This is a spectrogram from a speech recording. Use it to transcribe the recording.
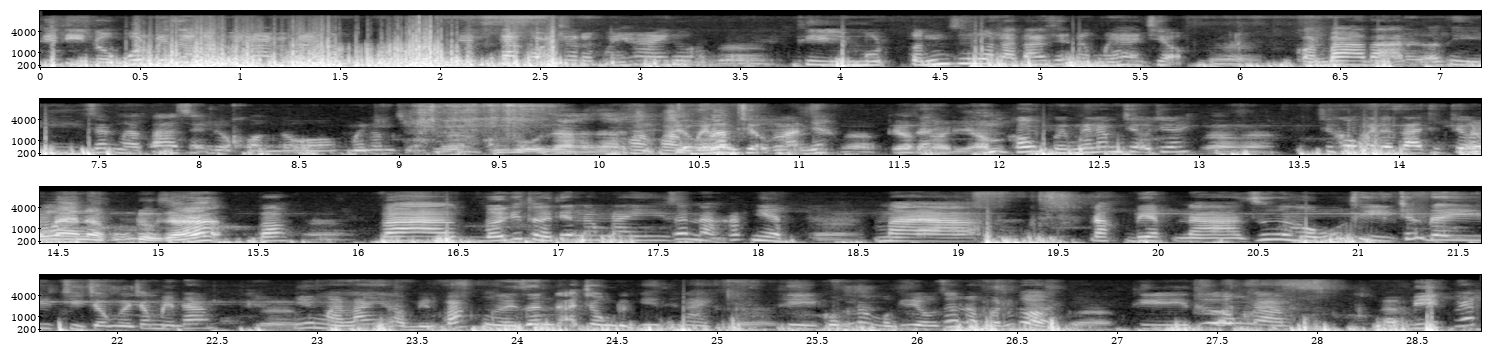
thế thì đầu buôn bây giờ là 12 13 nên ta gọi cho được 12 thôi Vâng, thì một tấn dưa là ta sẽ được 12 triệu. Vâng, còn ba tạ nữa thì chắc là ta sẽ được khoảng độ 15 triệu. Vâng, cũng độ giả giả khoảng khoảng triệu 15 đấy. triệu các bạn nhé. Theo thời điểm. Không phải 15 triệu chứ. Anh vâng, vâng. chứ không phải là giá chục triệu năm nay là cũng được giá. Vâng. Và với cái thời tiết năm nay rất là khắc nghiệt. Vâng, mà đặc biệt là dưa hấu thì trước đây chỉ trồng ở trong miền Nam. Vâng, nhưng mà nay ở miền Bắc người dân đã trồng được như thế này. Thì cũng là một cái điều rất là phấn khởi. Vâng. thì thưa ông là ờ, bí quyết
